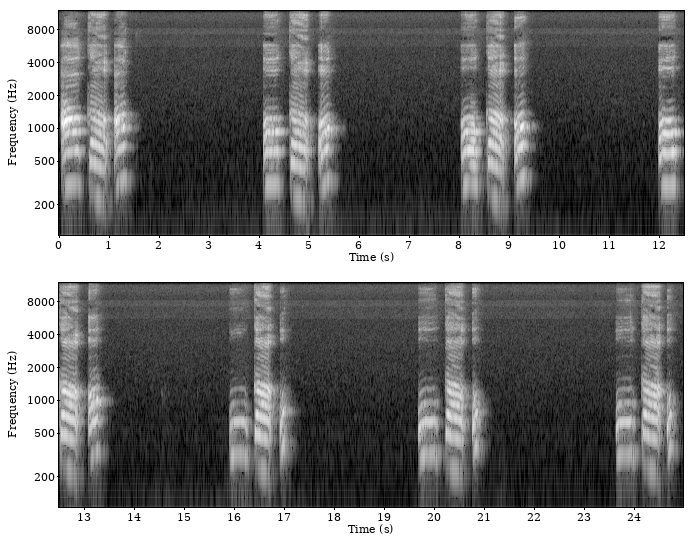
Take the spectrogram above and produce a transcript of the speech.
o cờ óc o cờ ốc o cờ ốc ô cờ ốc u cờ úc. U cờ úc. U cờ úc.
